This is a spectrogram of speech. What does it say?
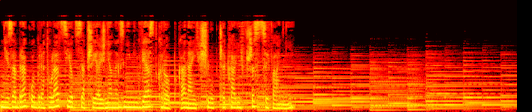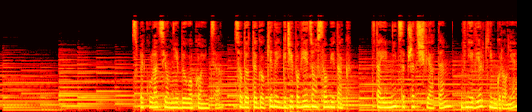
Nie zabrakło gratulacji od zaprzyjaźnionych z nimi gwiazd. Na ich ślub czekali wszyscy fani. Spekulacjom nie było końca, co do tego kiedy i gdzie powiedzą sobie tak. W tajemnicy przed światem, w niewielkim gronie,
